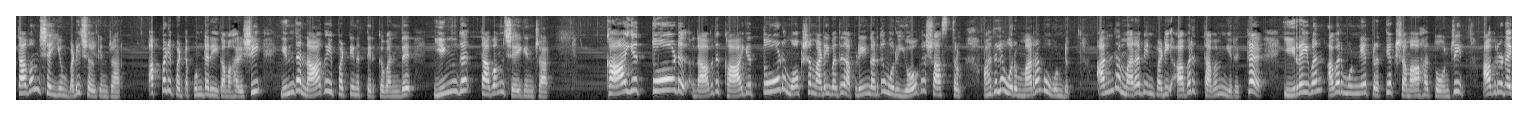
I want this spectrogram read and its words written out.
தவம் செய்யும்படி சொல்கின்றார். அப்படிப்பட்ட புண்டரீக மகரிஷி இந்த நாகைப்பட்டினத்திற்கு வந்து இங்கு தவம் செய்கின்றார். காயத்தோடு அதாவது காயத்தோடு மோட்சம் அடைவது அப்படிங்கிறது ஒரு யோக சாஸ்திரம். அதில் ஒரு மரபு உண்டு. அந்த மரபின்படி அவர் தவம் இருக்க இறைவன் அவர் முன்னே பிரத்யக்ஷமாக தோன்றி அவருடைய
